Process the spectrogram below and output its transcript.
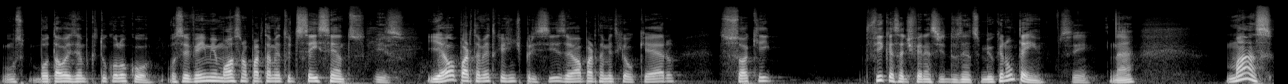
vamos botar o exemplo que tu colocou, você vem e me mostra um apartamento de 600. Isso. E é o apartamento que a gente precisa, é o apartamento que eu quero, só que fica essa diferença de 200 mil que eu não tenho. Sim. Né? Mas,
